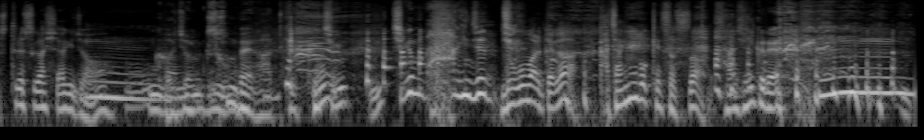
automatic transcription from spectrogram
스- 스트레스가 시작이죠. 음, 그거 좀 선배가 어떻게 그 지금 지금 막 이제 녹음할 때가 가장 행복했었어. 사실 그래. 네.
